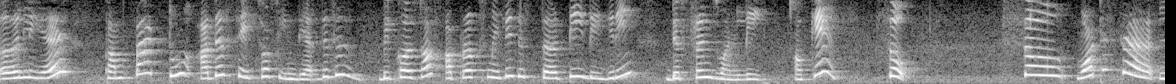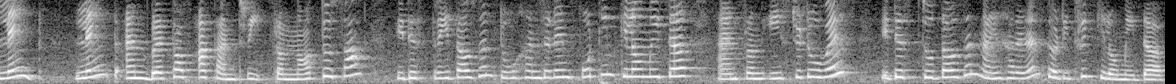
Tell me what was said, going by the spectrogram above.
earlier compared to other states of india. This is because of approximately this 30 degree difference only. Okay? So so what is the length length and breadth of a country? From north to south it is 3214 kilometer and from east to west it is 2933 kilometer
